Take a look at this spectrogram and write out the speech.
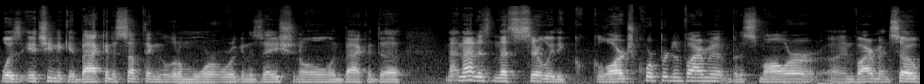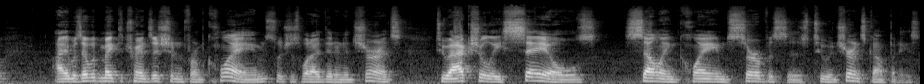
was itching to get back into something a little more organizational and back into not not as necessarily the large corporate environment, but a smaller uh, environment. So I was able to make the transition from claims, which is what I did in insurance, to actually sales, selling claims services to insurance companies.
